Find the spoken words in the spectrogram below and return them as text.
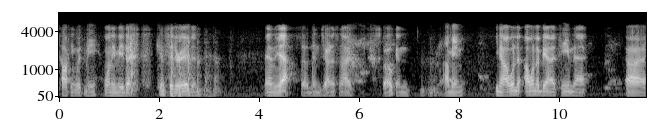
talking with me, wanting me to consider it, and and yeah. So then Jonas and I spoke, and mm-hmm. I mean, you know, I want to I want to be on a team that uh,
